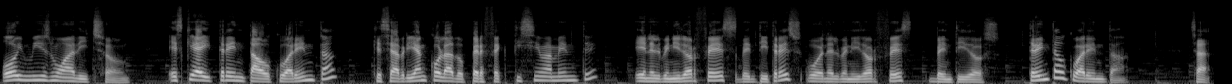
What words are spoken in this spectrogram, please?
Hoy mismo ha dicho, es que hay 30 o 40 que se habrían colado perfectísimamente en el Benidorm Fest 23 o en el Benidorm Fest 22. 30 o 40. O sea,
